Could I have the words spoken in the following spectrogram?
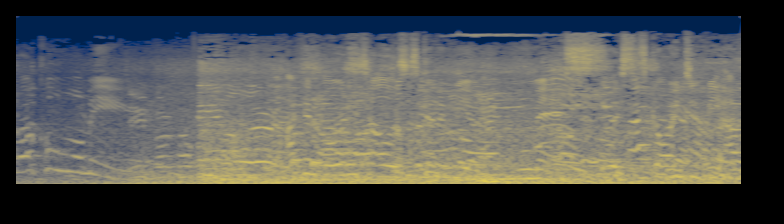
vocal warming. I can already tell this is going to be a mess. This is going to be a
